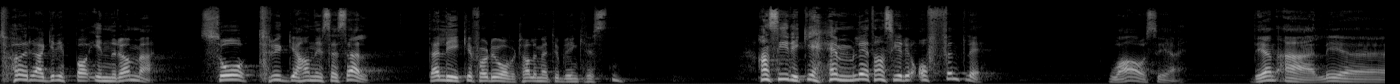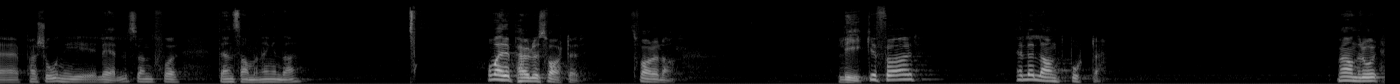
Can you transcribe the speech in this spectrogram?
tør Agrippa å innrømme. Så trygg er han i seg selv. Det er like før du overtaler meg til å bli en kristen. Han sier det ikke i hemmelighet, han sier det offentlig. Wow, sier jeg. Det er en ærlig eh, person i ledelsen for den sammenhengen der. Og hva er det Paulus svarer, svarer da? Like før eller langt borte? Med andre ord,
